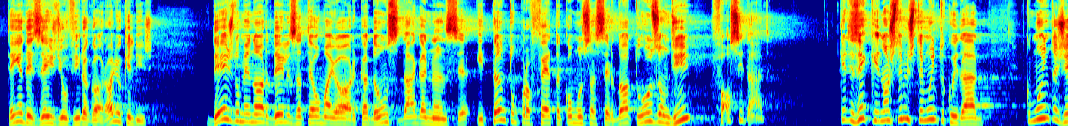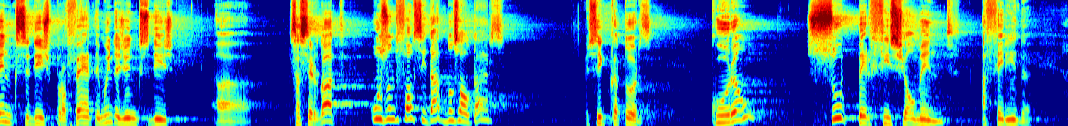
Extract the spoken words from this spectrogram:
Tenha desejo de ouvir agora. Olha o que ele diz: Desde o menor deles até o maior, cada um se dá ganância, e tanto o profeta como o sacerdote usam de falsidade. Quer dizer que nós temos que ter muito cuidado, com muita gente que se diz profeta e muita gente que se diz ah, sacerdote, usam de falsidade nos altares. Versículo 14: curam superficialmente a ferida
